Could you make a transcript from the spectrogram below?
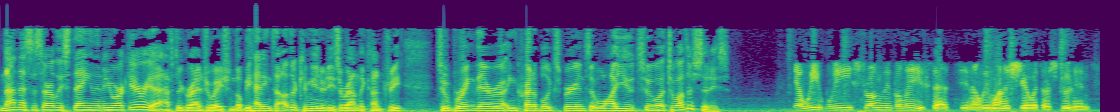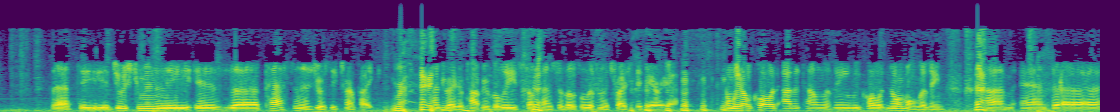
not necessarily staying in the New York area after graduation. They'll be heading to other communities around the country to bring their uh, incredible experience at YU to uh, to other cities. Yeah, we we strongly believe that you know we want to share with our students that the Jewish community is uh, past the New Jersey Turnpike. Right. Contrary to popular belief, sometimes to those who live in the tri-state area, and we don't call it out-of-town living; we call it normal living. Um, and uh,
